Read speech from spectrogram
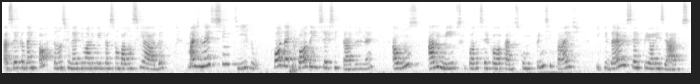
acerca da importância né, de uma alimentação balanceada, mas nesse sentido, pode, podem ser citados né, alguns alimentos que podem ser colocados como principais e que devem ser priorizados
